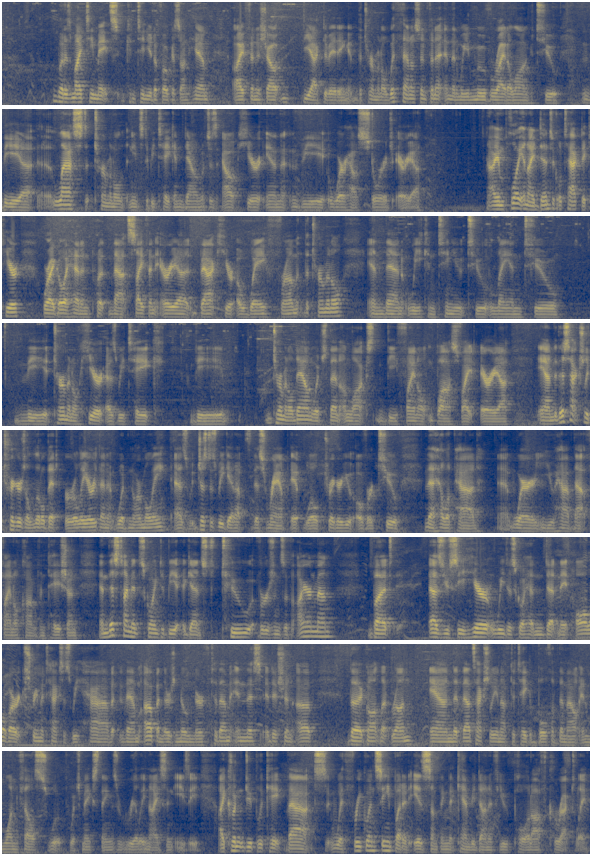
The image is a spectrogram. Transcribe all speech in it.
But as my teammates continue to focus on him, I finish out deactivating the terminal with Thanos Infinite, and then we move right along to the uh, last terminal that needs to be taken down, which is out here in the warehouse storage area. I employ an identical tactic here where I go ahead and put that siphon area back here away from the terminal and then we continue to lay into the terminal here as we take the terminal down, which then unlocks the final boss fight area. And this actually triggers a little bit earlier than it would normally. As we, Just as we get up this ramp, it will trigger you over to the helipad uh, where you have that final confrontation. And this time it's going to be against two versions of Iron Man. But as you see here, we just go ahead and detonate all of our extreme attacks as we have them up, and there's no nerf to them in this edition of the gauntlet run, and that's actually enough to take both of them out in one fell swoop, which makes things really nice and easy. I couldn't duplicate that with frequency, but it is something that can be done if you pull it off correctly.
